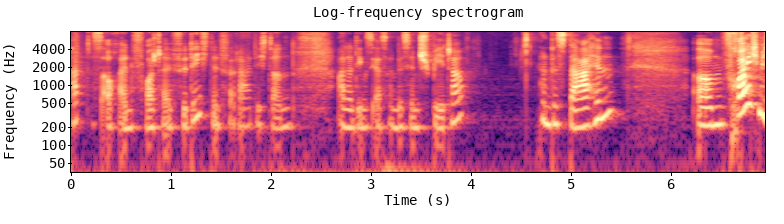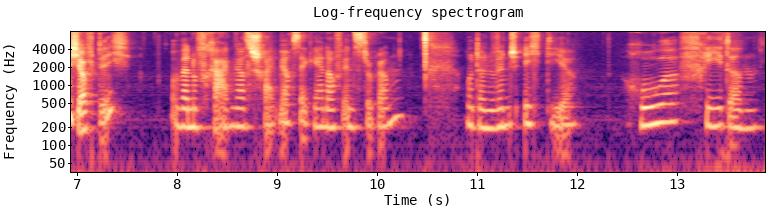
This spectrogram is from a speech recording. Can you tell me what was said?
hat es auch einen Vorteil für dich. Den verrate ich dann allerdings erst ein bisschen später. Und bis dahin ähm, freue ich mich auf dich. Und wenn du Fragen hast, schreib mir auch sehr gerne auf Instagram. Und dann wünsche ich dir Ruhe, Frieden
